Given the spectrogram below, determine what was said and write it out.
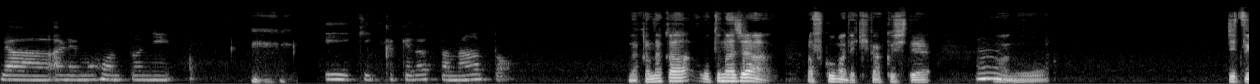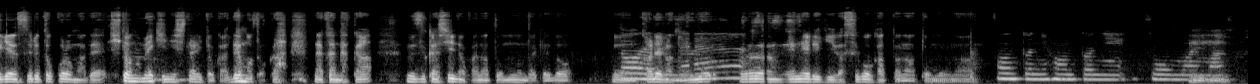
いやー、あれも本当にいいきっかけだったなと。なかなか大人じゃあそこまで企画して、うん。あの、実現するところまで人の目気にしたりとか、デモとか、なかなか難しいのかなと思うんだけど、うん彼らのエネ,、うん、エネルギーがすごかったなと思うな。本当に本当にそう思います。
